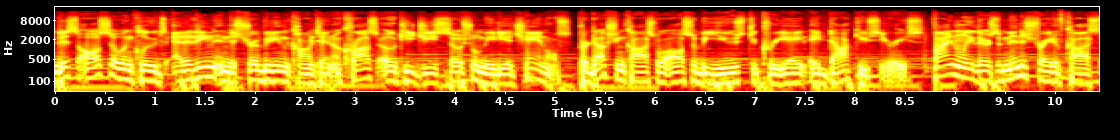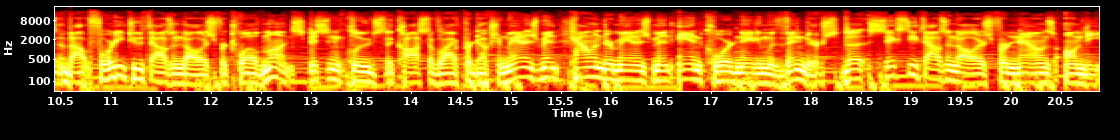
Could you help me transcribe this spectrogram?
This also includes editing and distributing the content across OTG's social media channels. Production costs will also be used to create a docu-series. Finally, there's administrative costs about $42,000 for 12 months. This includes the cost of live production management, calendar management, and coordinating with vendors. The $60,000 for Nouns on the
